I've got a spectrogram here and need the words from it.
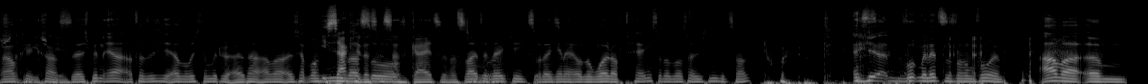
Ah, okay, krass. Ja, ich bin eher tatsächlich eher so Richtung Mittelalter, aber ich habe noch nie Ich sag dir, was das so ist das Geilste, was Zweite du... Weltkriegs oder generell so. World of Tanks oder sowas habe ich nie gezockt. World of. ja, wurde mir letztens noch empfohlen. Aber, ähm,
